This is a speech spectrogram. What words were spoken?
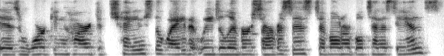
is working hard to change the way that we deliver services to vulnerable Tennesseans.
